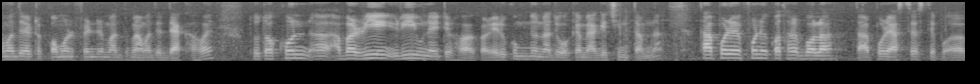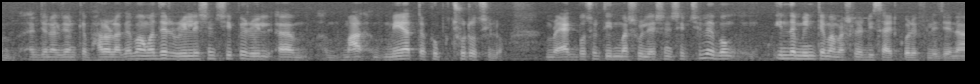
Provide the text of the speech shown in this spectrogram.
আমাদের একটা কমন ফ্রেন্ডের মাধ্যমে আমাদের দেখা হয়। তো তখন আবার রি রিইউনাইটেড হওয়া কর। এরকম তো না যে ওকে আমি আগে চিনতাম না। তারপরে ফোনে কথা বলা তারপরে আস্তে আস্তে একজন একজনকে ভালো লাগে। এবং আমাদের রিলেশনশিপের মেয়াদটা খুব ছোট ছিল। আমরা এক বছর তিন মাস রিলেশনশিপ ছিল এবং ইন দ্য মিন টাইম আমরা আসলে ডিসাইড করে ফেলি যে না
